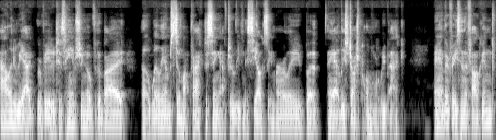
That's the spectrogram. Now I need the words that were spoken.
Allen re-aggravated his hamstring over the bye. Uh, Williams still not practicing after leaving the Seahawks game early, but hey, at least Josh Palmer will be back. And they're facing the Falcons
